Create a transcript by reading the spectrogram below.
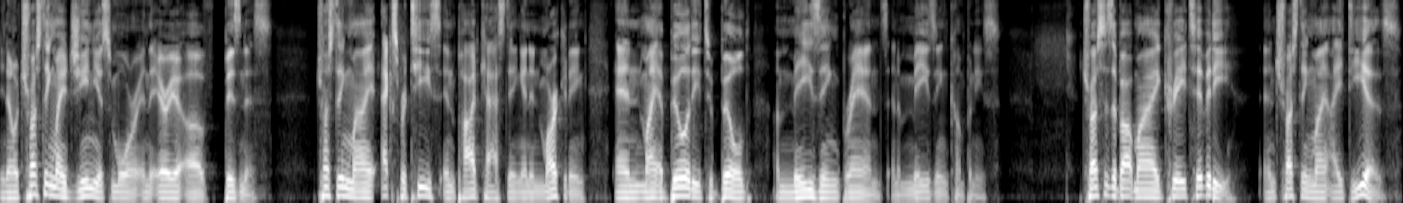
You know, trusting my genius more in the area of business, trusting my expertise in podcasting and in marketing, and my ability to build amazing brands and amazing companies. Trust is about my creativity and trusting my ideas,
